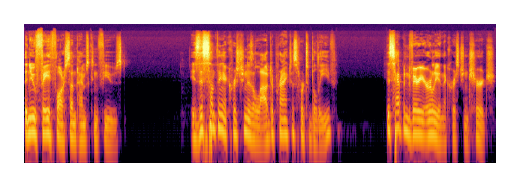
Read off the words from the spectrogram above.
The new faithful are sometimes confused. Is this something a Christian is allowed to practice or to believe? This happened very early in the Christian church.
